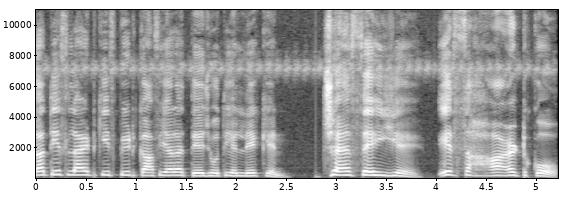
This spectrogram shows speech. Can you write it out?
साथ ही इस लाइट की स्पीड काफ़ी ज़्यादा तेज होती है, लेकिन जैसे ही ये, इस हार्ट को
